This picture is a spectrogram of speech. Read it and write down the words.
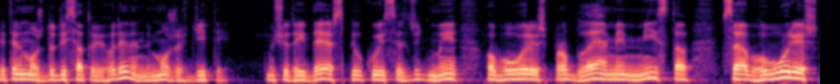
І ти не можеш до 10-ї години не можеш дійти. Тому що ти йдеш, спілкуєшся з людьми, обговорюєш проблеми міста, все обговорюєш,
